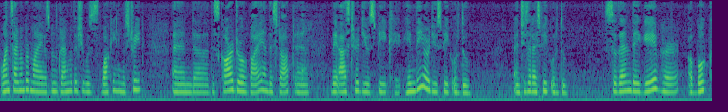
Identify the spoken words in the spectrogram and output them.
Once I remember my husband's grandmother, she was walking in the street, and uh, this car drove by and they stopped and they asked her, Do you speak Hindi or do you speak Urdu? And she said, I speak Urdu. So then they gave her a book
